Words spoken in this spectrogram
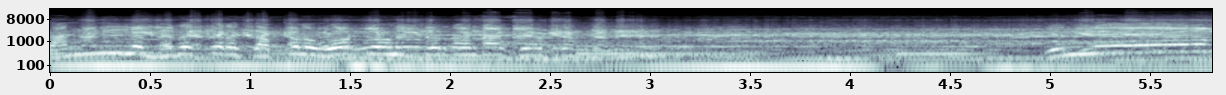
தண்ணியில மிதக்கிற கப்பலை தான்டா கேப்டன் எந்நேரம்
